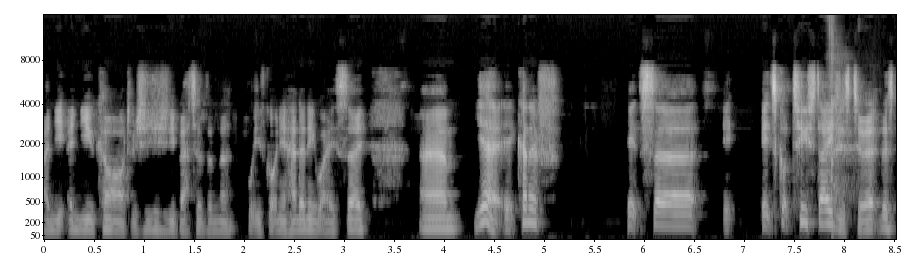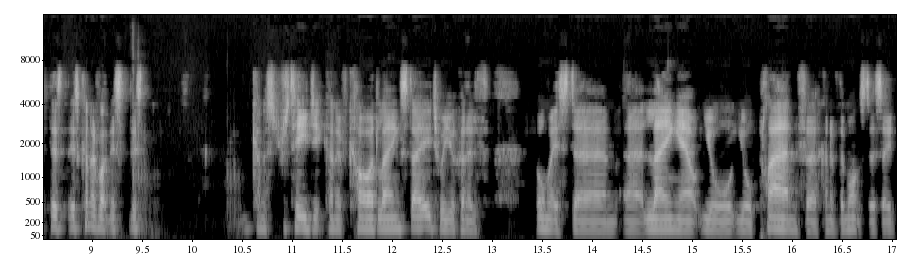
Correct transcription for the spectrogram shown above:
a new, a new card which is usually better than the, what you've got in your hand anyway so um, yeah it kind of it's uh it, it's got two stages to it there's, there's, there's kind of like this this kind of strategic kind of card laying stage where you're kind of almost um, uh, laying out your your plan for kind of the monster, so like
